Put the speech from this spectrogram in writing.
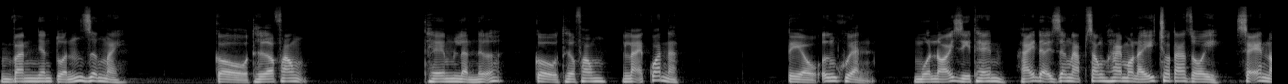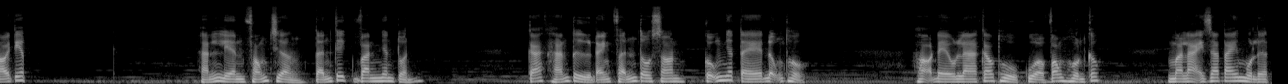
Văn Nhân Tuấn dương mày. Cổ Thừa Phong. Thêm lần nữa, cổ Thừa Phong lại quát nạt. Tiểu ưng khuyển, muốn nói gì thêm, hãy đợi Dương Nạp xong hai món ấy cho ta rồi, sẽ nói tiếp. Hắn liền phóng trường tấn kích Văn Nhân Tuấn. Các hán tử đánh phấn Tô Son cũng nhất tế động thủ. Họ đều là cao thủ của vong hồn cốc, mà lại ra tay một lượt,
